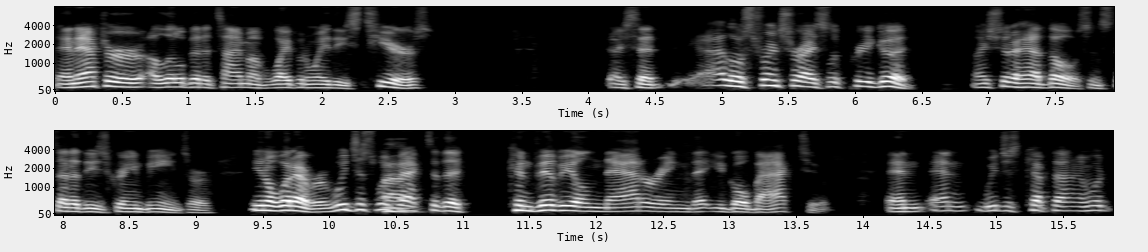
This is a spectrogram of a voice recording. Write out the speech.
And after a little bit of time of wiping away these tears, I said, yeah, "Those French fries look pretty good. I should have had those instead of these green beans, or you know, whatever." We just went uh, back to the convivial nattering that you go back to, and and we just kept on. And would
